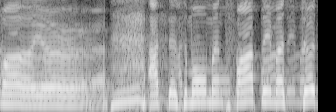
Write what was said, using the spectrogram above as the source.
fire. At this moment, Fatima stood,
